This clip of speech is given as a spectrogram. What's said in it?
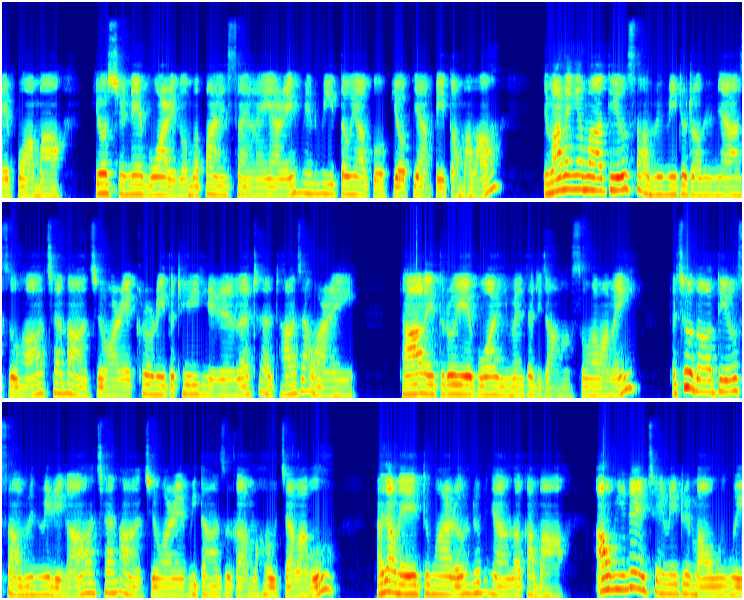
တဲ့ဘဝမှာပျော်ရွှင်တဲ့ဘဝတွေကိုမပိုင်ဆိုင်နိုင်ရတဲ့မင်းသမီး၃ယောက်ကိုပြောပြပေးသွားမှာပါမြန်မာနိုင်ငံမှာတရုတ်ဆောင်မင်းသမီးတော်တော်များများဆိုဟာချမ်းသာကြွားတဲ့ခရိုနီတထေးကြီးတွေနဲ့လက်ထပ်ထားကြပါတယ်ဒါကလေသူတို့ရဲ့ဘဝရည်မှန်းချက်တွေကြောင့်လို့ဆိုရပါမယ်တချို့သောတရုတ်ဆောင်မင်းသမီးတွေကချမ်းသာကြွားတဲ့မိသားစုကမဟုတ်ကြပါဘူး။ ဒါကြောင့်လေသူမတို့လူပညာလောကမှာအောင်မြင်တဲ့အချိန်လေးတွေမှာဝင်ငွေ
